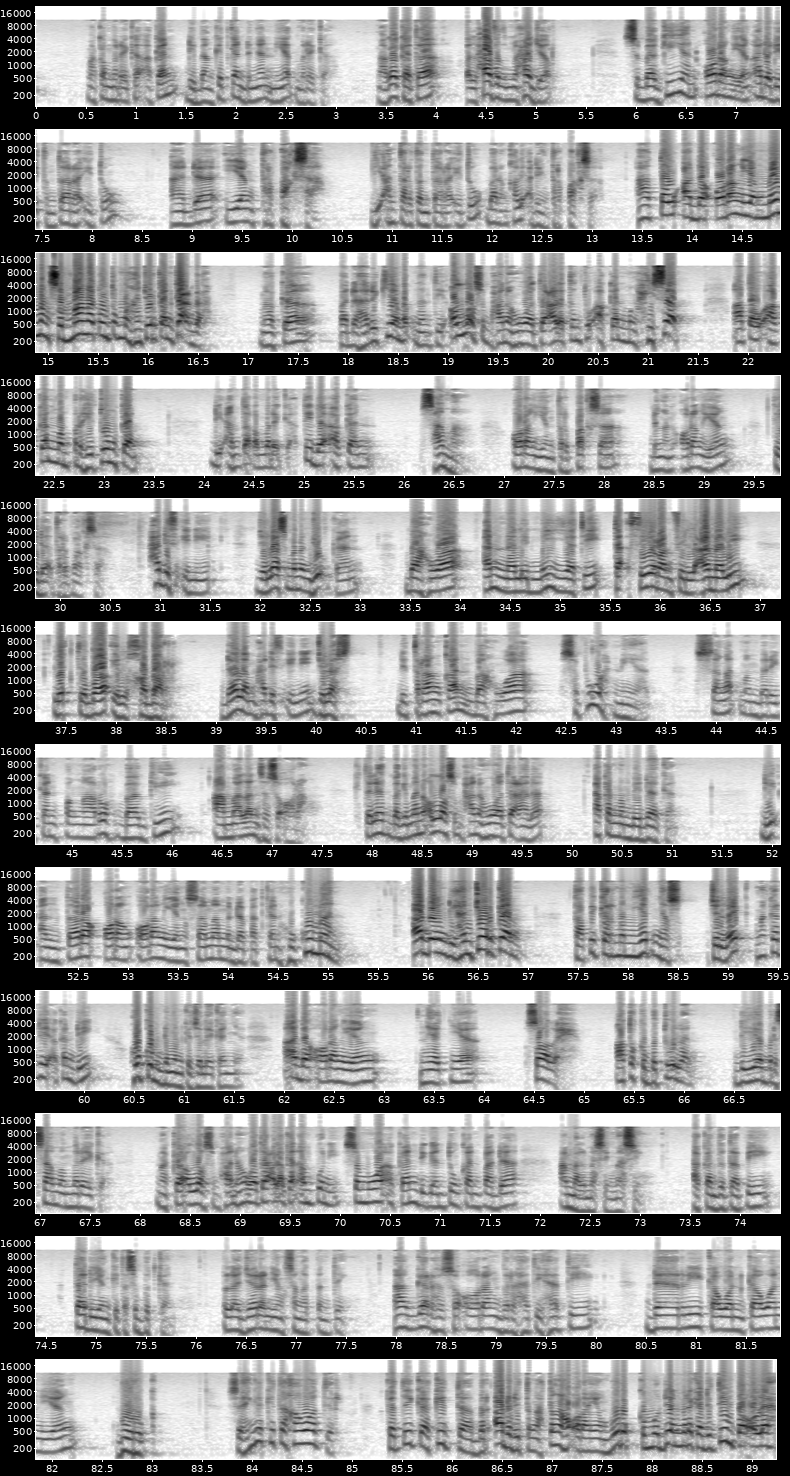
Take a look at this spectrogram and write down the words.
maka mereka akan dibangkitkan dengan niat mereka. Maka kata Al-Hafidh Ibn Hajar, sebagian orang yang ada di tentara itu ada yang terpaksa. Di antara tentara itu barangkali ada yang terpaksa atau ada orang yang memang semangat untuk menghancurkan Ka'bah, maka pada hari kiamat nanti Allah Subhanahu wa taala tentu akan menghisap atau akan memperhitungkan di antara mereka tidak akan sama orang yang terpaksa dengan orang yang tidak terpaksa. Hadis ini jelas menunjukkan bahwa anna niyyati ta'thiran fil amali liqtida'il khabar. Dalam hadis ini jelas diterangkan bahwa sebuah niat sangat memberikan pengaruh bagi amalan seseorang. Kita lihat bagaimana Allah Subhanahu wa taala akan membedakan di antara orang-orang yang sama mendapatkan hukuman. Ada yang dihancurkan, tapi karena niatnya jelek, maka dia akan dihukum dengan kejelekannya. Ada orang yang niatnya soleh atau kebetulan dia bersama mereka, maka Allah Subhanahu wa taala akan ampuni. Semua akan digantungkan pada amal masing-masing. Akan tetapi tadi yang kita sebutkan, pelajaran yang sangat penting agar seseorang berhati-hati dari kawan-kawan yang buruk. Sehingga kita khawatir ketika kita berada di tengah-tengah orang yang buruk kemudian mereka ditimpa oleh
